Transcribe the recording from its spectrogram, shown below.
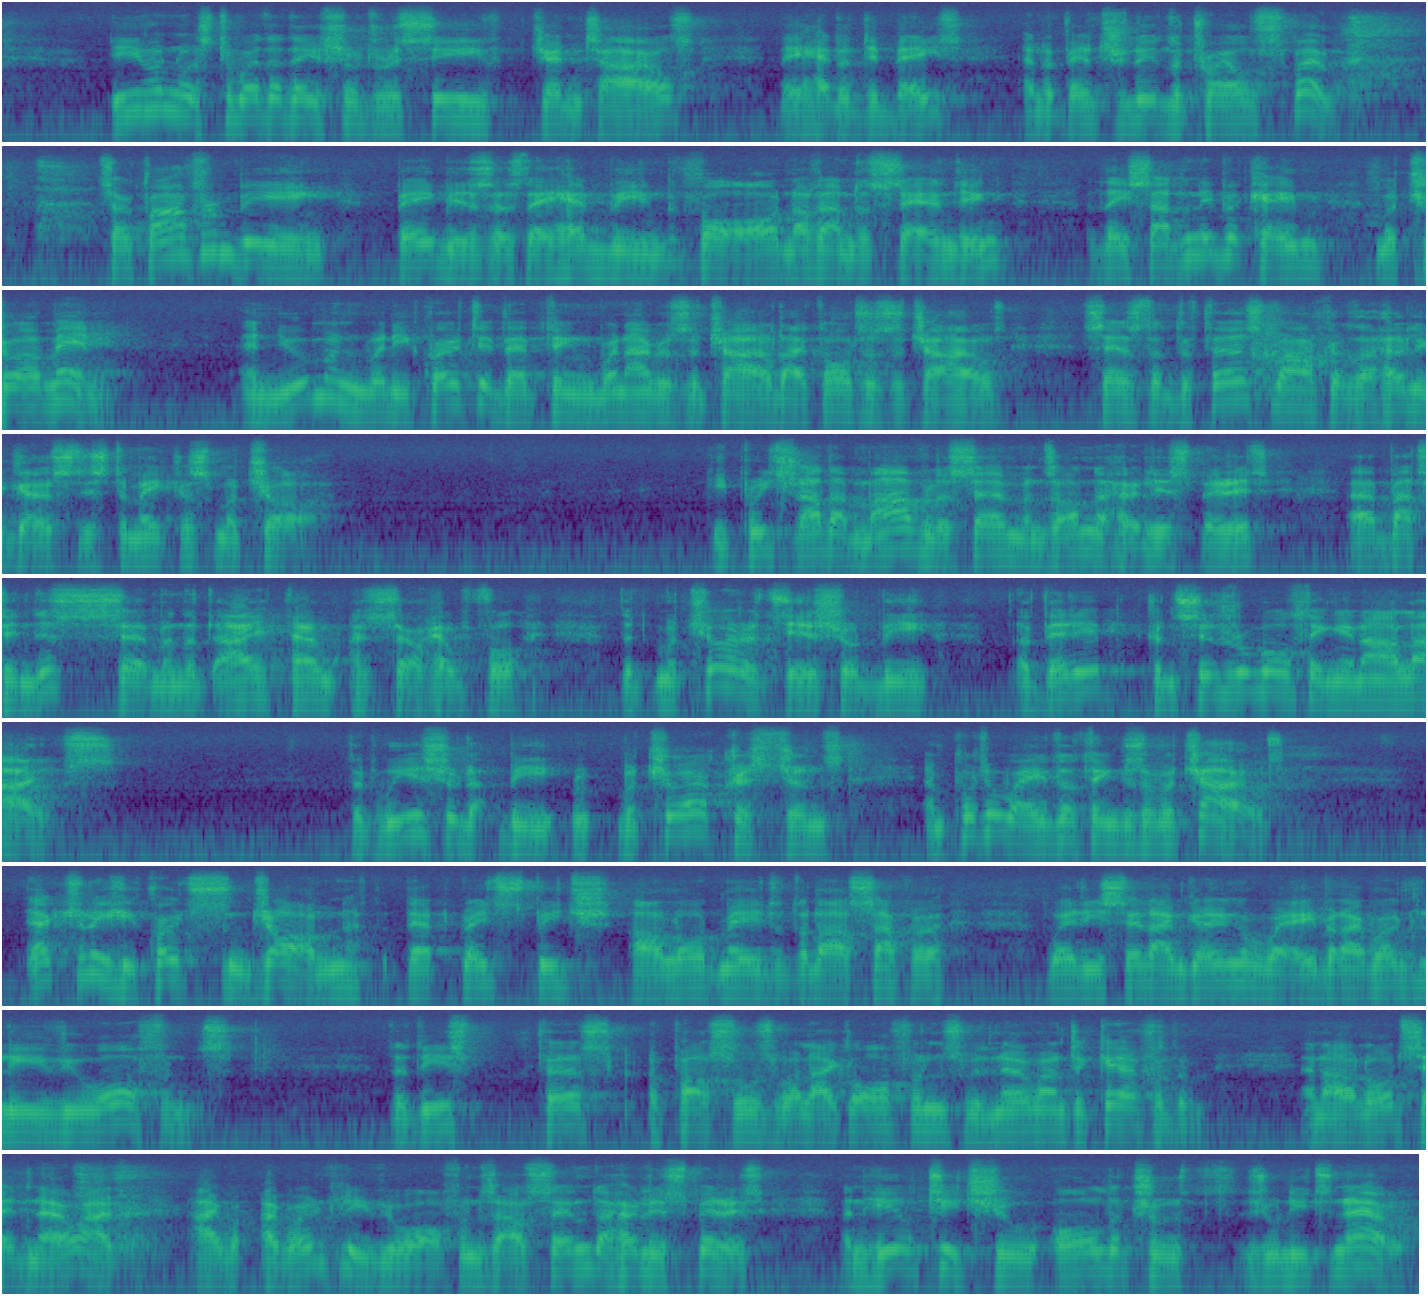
even as to whether they should receive Gentiles, they had a debate, and eventually the twelve spoke. So far from being babies as they had been before, not understanding, they suddenly became mature men. And Newman, when he quoted that thing, when I was a child, I thought as a child, says that the first mark of the Holy Ghost is to make us mature. He preached other marvelous sermons on the Holy Spirit, uh, but in this sermon that I found so helpful, that maturity should be a very considerable thing in our lives. That we should be mature Christians and put away the things of a child. Actually, he quotes St. John, that great speech our Lord made at the Last Supper, where he said, I'm going away, but I won't leave you orphans. That these first apostles were like orphans with no one to care for them. And our Lord said, No, I, I, I won't leave you orphans. I'll send the Holy Spirit, and He'll teach you all the truths you need to know.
